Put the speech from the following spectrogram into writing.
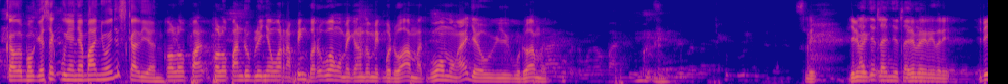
kalau mau gesek punyanya Manyu aja sekalian. kalau pa- kalau Pandu belinya warna pink baru gua mau megang tuh mic bodo amat gua ngomong aja bodo amat Sleep. Jadi Lanjut, balik- lanjut, jadi lanjut. tadi. Jadi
